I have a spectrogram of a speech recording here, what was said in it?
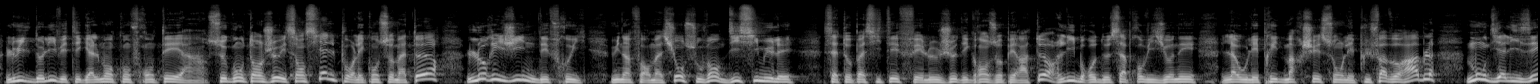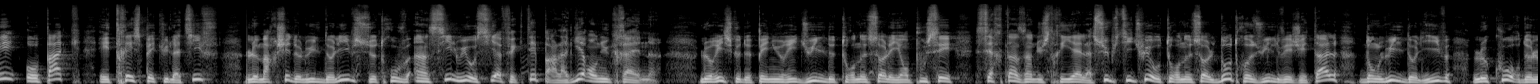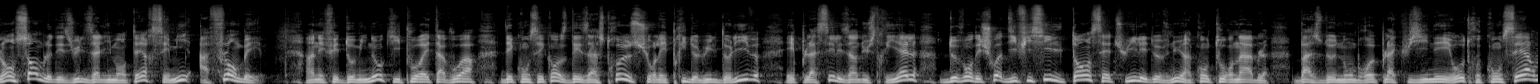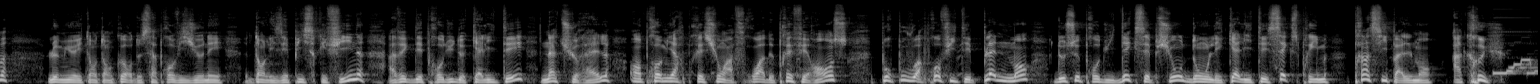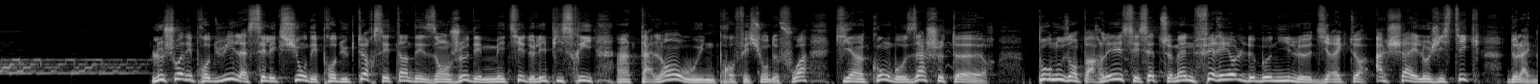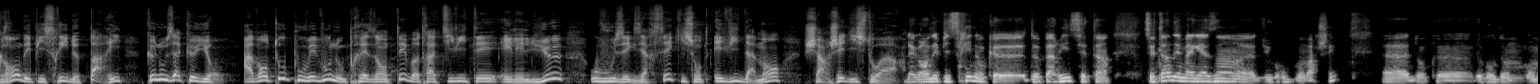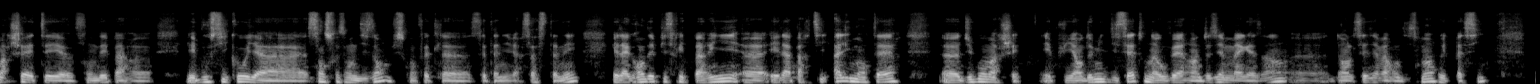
L'huile d'olive est également confrontée à un second enjeu essentiel pour les consommateurs, l'origine des fruits, une information souvent dissimulée. Cette opacité fait le jeu des grands opérateurs, libres de s'approvisionner là où les prix de marché sont les plus favorables, mondialisé, opaque et très spéculatif, le marché de l'huile d'olive se trouve ainsi lui aussi affecté par la guerre en Ukraine. Le risque de pénurie d'huile de tournesol ayant poussé certains industriels à substituer au tournesol d'autres huiles végétales, dont l'huile d'olive, le cours de l'ensemble des huiles alimentaires s'est mis à flamber. Un effet domino qui pourrait avoir des conséquences désastreuses sur les prix de l'huile d'olive et placer les industriels devant des choix difficiles tant cette huile est devenue incontournable. Base de nombreux plats cuisinés et autres conserves, le mieux étant encore de s'approvisionner dans les épiceries fines avec des produits de qualité, naturels, en première pression à froid de préférence, pour pouvoir profiter pleinement de ce produit d'exception dont les qualités s'expriment principalement à cru. Le choix des produits, la sélection des producteurs, c'est un des enjeux des métiers de l'épicerie, un talent ou une profession de foi qui incombe aux acheteurs. Pour nous en parler, c'est cette semaine Ferréol de Bonny, le directeur achat et logistique de la grande épicerie de Paris, que nous accueillons. Avant tout, pouvez-vous nous présenter votre activité et les lieux où vous exercez qui sont évidemment chargés d'histoire? La grande épicerie donc euh, de Paris, c'est un c'est un des magasins euh, du groupe Bon Marché. Euh, donc le groupe Bon Marché a été fondé par les Boussicots il y a 170 ans puisqu'on fête cet anniversaire cette année et la grande épicerie de Paris est la partie alimentaire du Bon Marché. Et puis en 2017, on a ouvert un deuxième magasin dans le 16e arrondissement, rue de Passy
